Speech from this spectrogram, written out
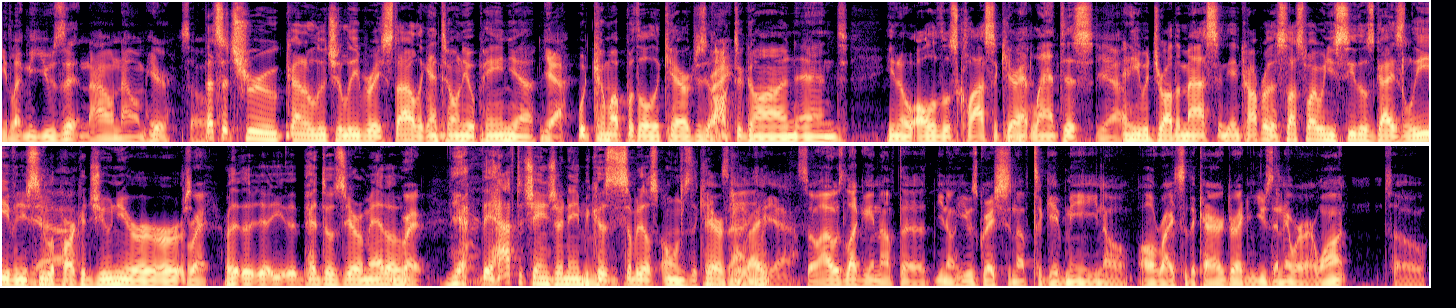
he let me use it, and now now I'm here. So That's a true kind of lucha libre style. Like Antonio Pena, Yeah. would come up with all the characters, Right. Octagon, and you know, all of those classic hair, Atlantis. Yeah. And he would draw the masks in, in copper. So that's why when you see those guys leave and you see Yeah. La Parca Jr. or, or, Right. or uh, uh, Penta Zero Miedo, Right. Yeah. Mm-hmm. they have to change their name because somebody else owns the character, Exactly, right? Yeah. So I was lucky enough to, you know, he was gracious enough to give me, you know, all rights to the character. I can use it anywhere I want. So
